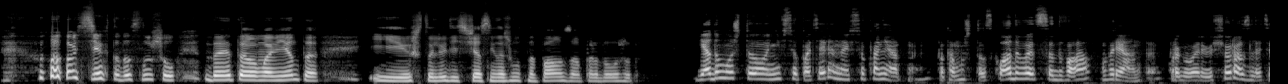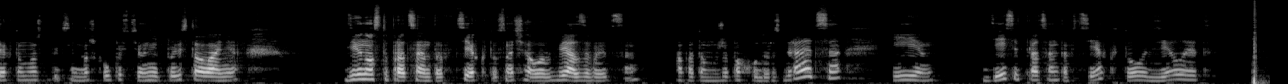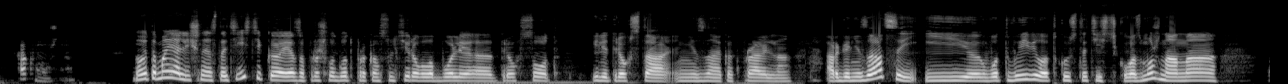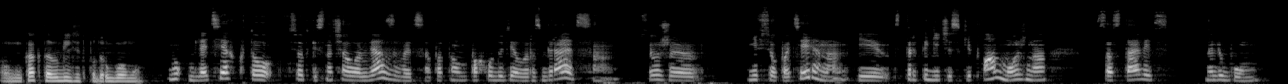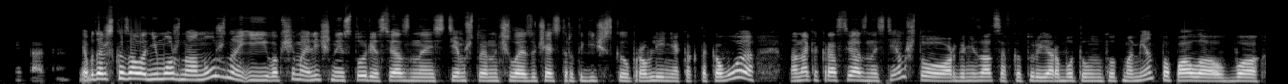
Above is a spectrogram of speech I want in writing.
всех, кто дослушал до этого момента, и что люди сейчас не нажмут на паузу, а продолжат. Я думаю, что не все потеряно и все понятно, потому что складывается два варианта. Проговорю еще раз для тех, кто, может быть, немножко упустил нить повествования. 90% тех, кто сначала ввязывается, а потом уже по ходу разбирается, и 10% тех, кто делает как нужно. Ну, это моя личная статистика. Я за прошлый год проконсультировала более 300 или 300, не знаю, как правильно, организаций и вот выявила такую статистику. Возможно, она как-то выглядит по-другому. Ну, для тех, кто все-таки сначала ввязывается, а потом по ходу дела разбирается, все же не все потеряно, и стратегический план можно составить на любом этапе. Я бы даже сказала, не можно, а нужно. И вообще моя личная история, связанная с тем, что я начала изучать стратегическое управление как таковое, она как раз связана с тем, что организация, в которой я работала на тот момент, попала в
